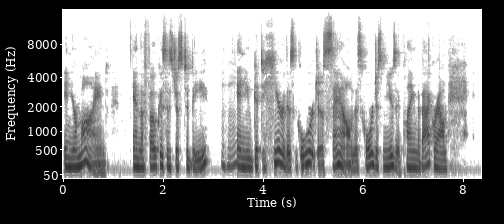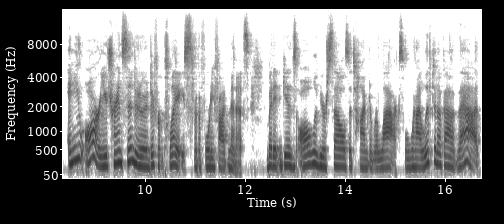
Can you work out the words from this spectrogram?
in your mind, and the focus is just to be. Mm-hmm. And you get to hear this gorgeous sound, this gorgeous music playing in the background and you are you transcend into a different place for the 45 minutes but it gives all of your cells a time to relax well when i lifted up out of that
